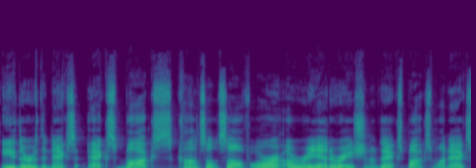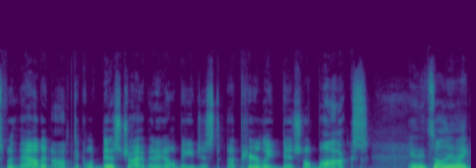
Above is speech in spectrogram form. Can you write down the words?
either the next Xbox console itself or a reiteration of the Xbox One X without an optical disc drive, and it'll be just a purely digital box. and it's only like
